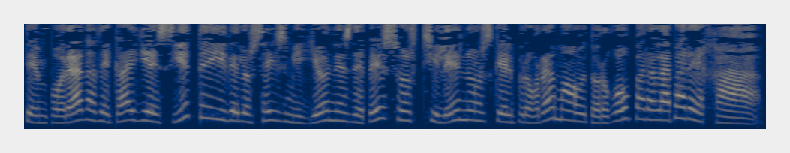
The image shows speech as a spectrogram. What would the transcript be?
temporada de Calle 7 y de los 6 millones de pesos chilenos que el programa otorgó para la pareja.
